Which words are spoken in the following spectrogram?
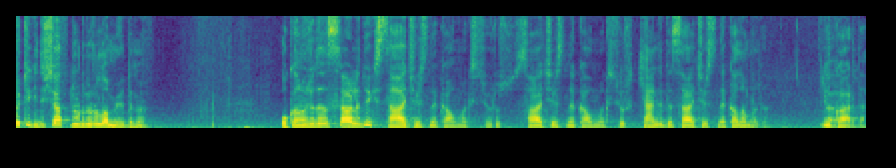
Kötü gidişat durdurulamıyor değil mi? Okan Hoca da ısrarla diyor ki saha içerisinde kalmak istiyoruz. Saha içerisinde kalmak istiyoruz. Kendi de saha içerisinde kalamadı. Yukarıda.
